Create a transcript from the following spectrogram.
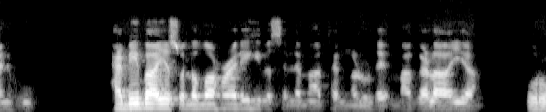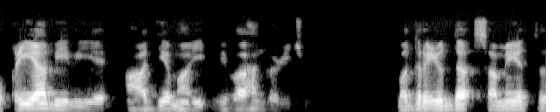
അനഹു ഹബീബായ സല്ലല്ലാഹു അലഹി വസല്ലമ തങ്ങളുടെ മകളായ ഉറുഖിയ ബീവിയെ ആദ്യമായി വിവാഹം കഴിച്ചു. ബദർ യുദ്ധ സമയത്ത്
